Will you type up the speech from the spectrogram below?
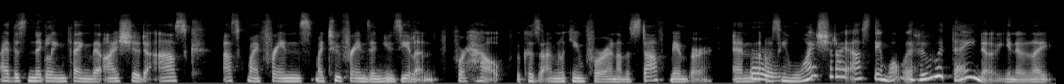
I had this niggling thing that I should ask ask my friends, my two friends in New Zealand, for help because I'm looking for another staff member. And mm. I was hmm. thinking, why should I ask them? What who would they know? You know, like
